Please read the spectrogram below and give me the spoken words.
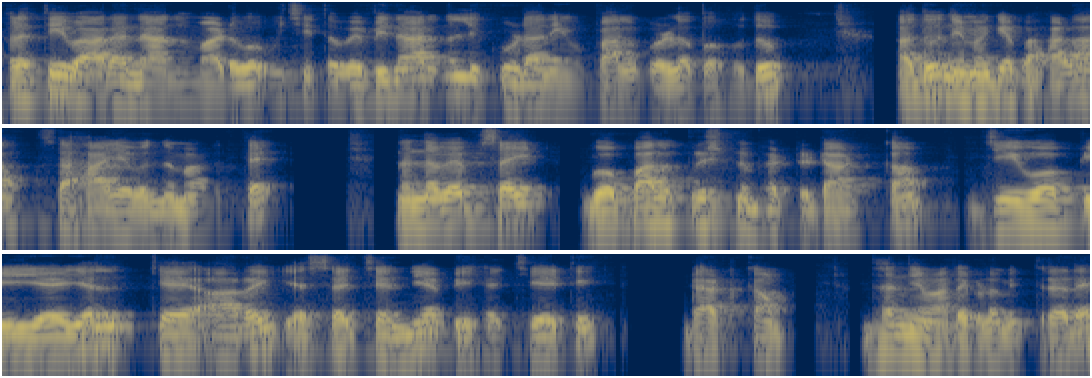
ಪ್ರತಿ ವಾರ ನಾನು ಮಾಡುವ ಉಚಿತ ವೆಬಿನಾರ್ನಲ್ಲಿ ಕೂಡ ನೀವು ಪಾಲ್ಗೊಳ್ಳಬಹುದು. ಅದು ನಿಮಗೆ ಬಹಳ ಸಹಾಯವನ್ನು ಮಾಡುತ್ತೆ. ನನ್ನ website Gopala Krishna Bhat dot com G O P A L K R I S H N A B H A T dot com. ಧನ್ಯವಾದಗಳು ಮಿತ್ರರೇ.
